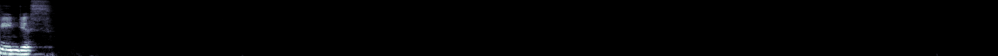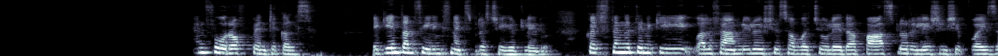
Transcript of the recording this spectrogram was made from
changes and four of pentacles. Again తన ఫీలింగ్స్ని ఎక్స్ప్రెస్ చేయట్లేదు. ఖచ్చితంగా తనకి వాళ్ళ ఫ్యామిలీలో ఇష్యూస్ అవ్వచ్చు లేదా పాస్ట్లో రిలేషన్షిప్ వైజ్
